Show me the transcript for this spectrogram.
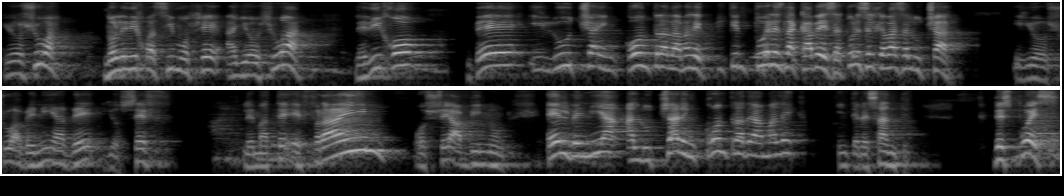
Yoshua. No le dijo así Moshe a Yoshua. Le dijo, ve y lucha en contra de Amalek. Tú, eres la cabeza, tú eres el que vas a luchar. Y Yoshua venía de Yosef. Le maté Efraín, Osea Binun. Él venía a luchar en contra de Amalek. Interesante. Después,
